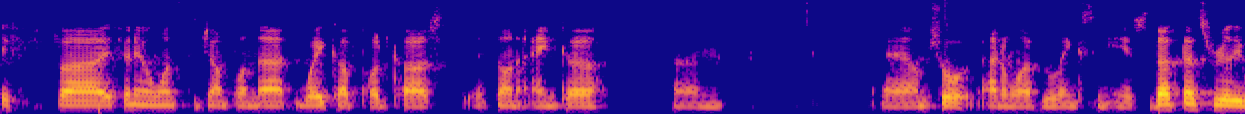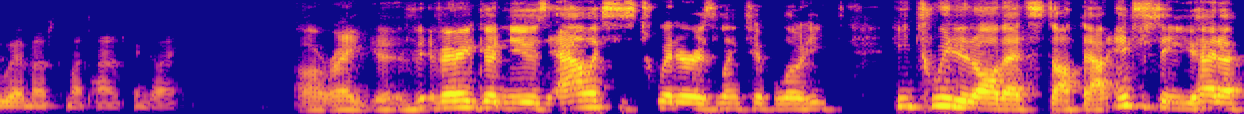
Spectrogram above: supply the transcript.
if uh, if anyone wants to jump on that, Wake Up podcast, it's on Anchor. Um, I'm sure Adam will have the links in here. So that that's really where most of my time's been going. All right, very good news. Aleks's Twitter is linked to below. He he tweeted all that stuff out. Interesting. You had a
